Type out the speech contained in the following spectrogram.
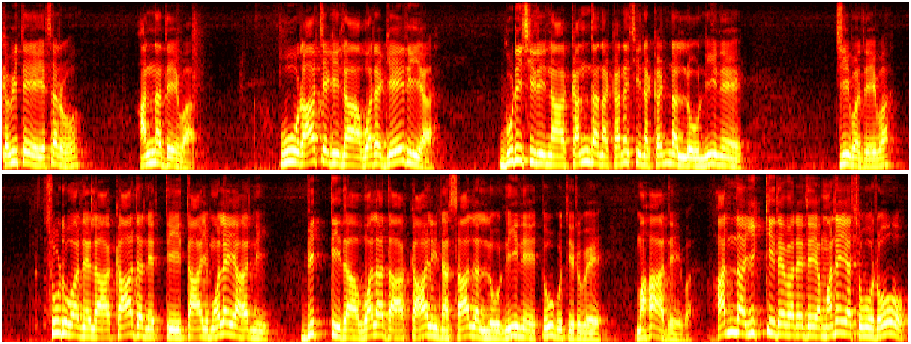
ಕವಿತೆಯ ಹೆಸರು ಅನ್ನದೇವ. ಊರಾಚೆಗಿನ ಹೊರಗೇರಿಯ ಗುಡಿಸಿಲಿನ ಕಂದನ ಕನಸಿನ ಕಣ್ಣಲ್ಲೂ ನೀನೇ ಜೀವದೇವ. ಸುಡುವ ನೆಲ ಕಾದನೆತ್ತಿ ತಾಯಿ ಮೊಲೆಯ ಹನಿ, ಬಿತ್ತಿದ ಒಲದ ಕಾಳಿನ ಸಾಲಲ್ಲೂ ನೀನೇ ತೂಗುತ್ತಿರುವೆ ಮಹಾದೇವ. ಅನ್ನ ಇಕ್ಕಿದೆವರೆದೆಯ ಮನೆಯ ಸೂರೋ,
